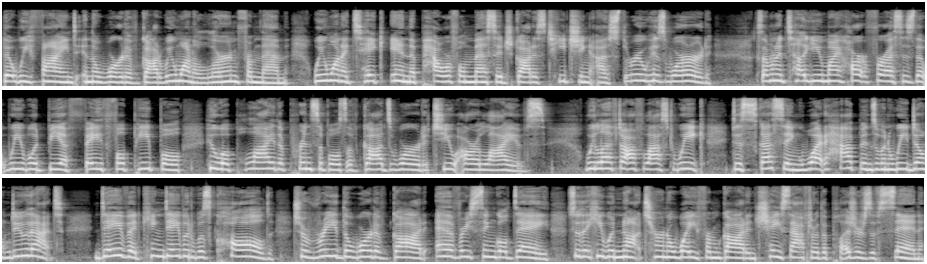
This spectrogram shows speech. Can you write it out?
that we find in the Word of God. We want to learn from them. We want to take in the powerful message God is teaching us through His Word. Because I want to tell you, my heart for us is that we would be a faithful people who apply the principles of God's word to our lives. We left off last week discussing what happens when we don't do that. David, King David, was called to read the word of God every single day so that he would not turn away from God and chase after the pleasures of sin.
